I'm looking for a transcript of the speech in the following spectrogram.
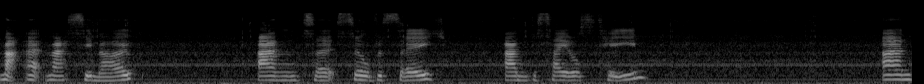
Ma uh, Massimo and uh, Silversea and the sales team. And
